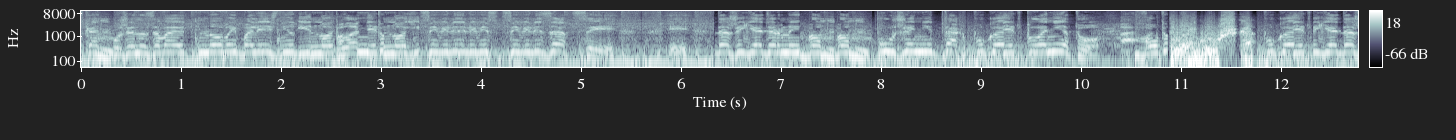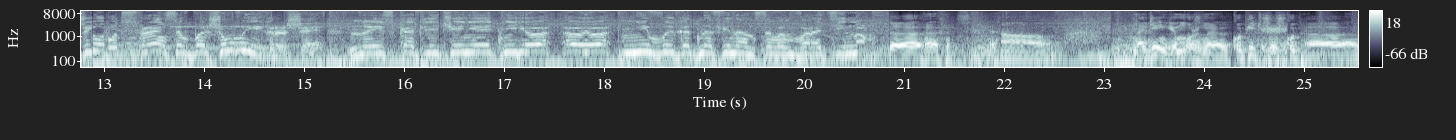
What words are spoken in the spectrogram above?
Скан уже называют новой болезнью иной планеты многих цивили- цивилизации. И даже ядерный бомбон уже не так пугает планету. А вот пугает я даже вот справился в большом выигрыше. Но искать лечение от нее э, невыгодно финансовым воротинам. На деньги можно купить же, куп- э,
